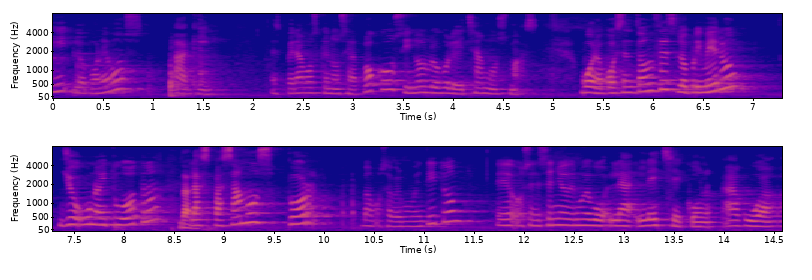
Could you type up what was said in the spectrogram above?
y lo ponemos aquí. Esperamos que no sea poco, si no luego le echamos más. Bueno, pues entonces lo primero, yo una y tú otra, Dale. las pasamos por, vamos a ver un momentito, eh, os enseño de nuevo la leche con agua,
